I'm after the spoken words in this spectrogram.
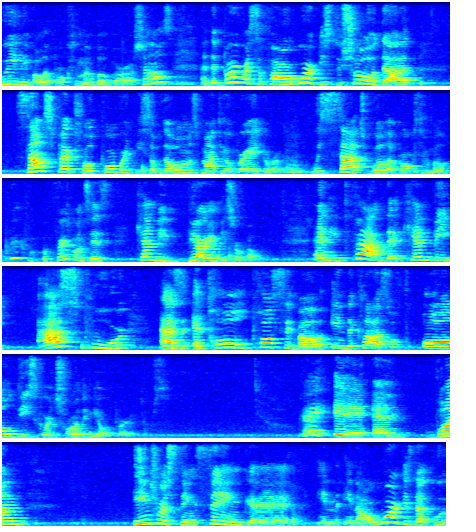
really well approximable by rationals. And the purpose of our work is to show that some spectral properties of the almost Mathieu operator with such well approximable frequencies can be very miserable. And in fact, they can be as poor as at all possible in the class of all discrete Schrodinger operators. Okay, uh, and one interesting thing uh, in, in our work is that we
